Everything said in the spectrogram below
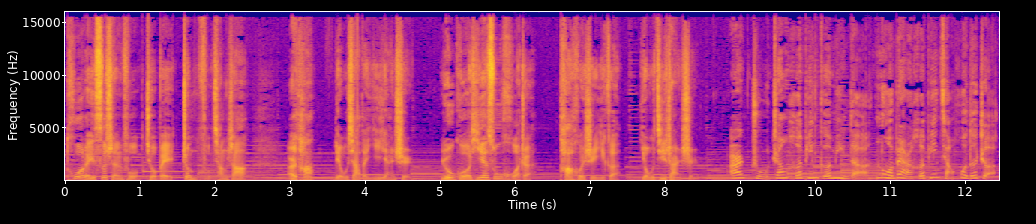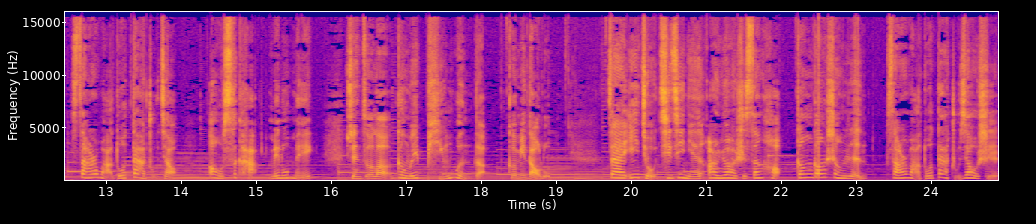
托雷斯神父就被政府枪杀。而他留下的遗言是：如果耶稣活着，他会是一个游击战士。而主张和平革命的诺贝尔和平奖获得者萨尔瓦多大主教奥斯卡梅罗梅，选择了更为平稳的革命道路。在一九七七年二月二十三号刚刚上任萨尔瓦多大主教时，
